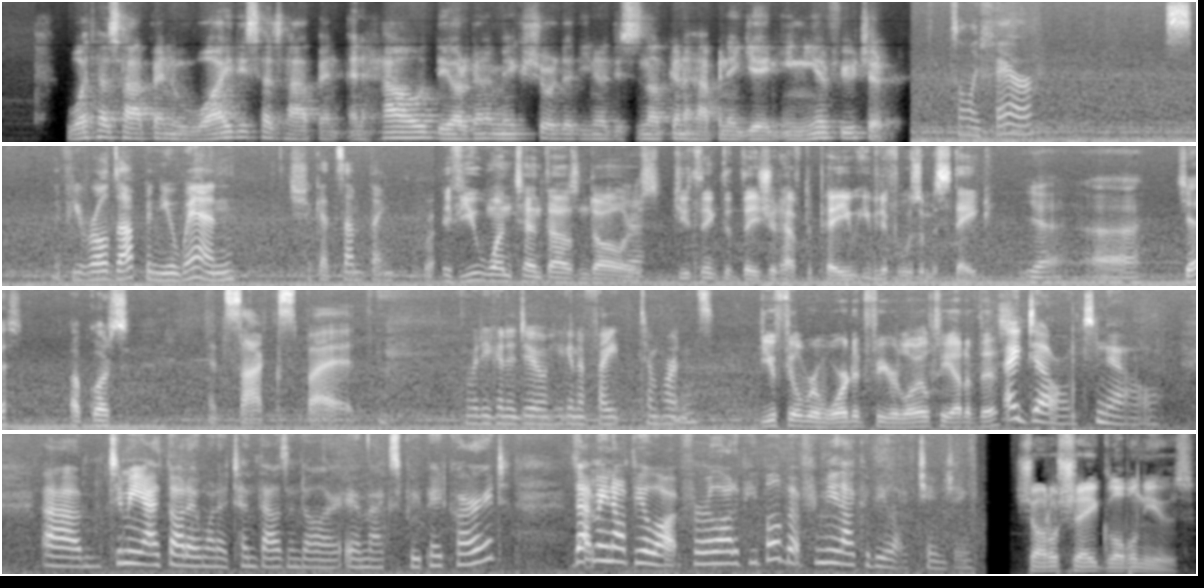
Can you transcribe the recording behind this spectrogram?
What has happened, why this has happened, and how they are gonna make sure that you know this is not gonna happen again in near future. It's only fair. It's- If you rolled up and you win, you should get something. If you won $10,000, do you think that they should have to pay you even if it was a mistake? Yeah, uh, yes, of course. It sucks, but what are you going to do? Are You going to fight Tim Hortons? Do you feel rewarded for your loyalty out of this? I don't, no. Um, to me, I thought I won a $10,000 Amex prepaid card. That may not be a lot for a lot of people, but for me, that could be life changing. Sean O'Shea, Global News.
